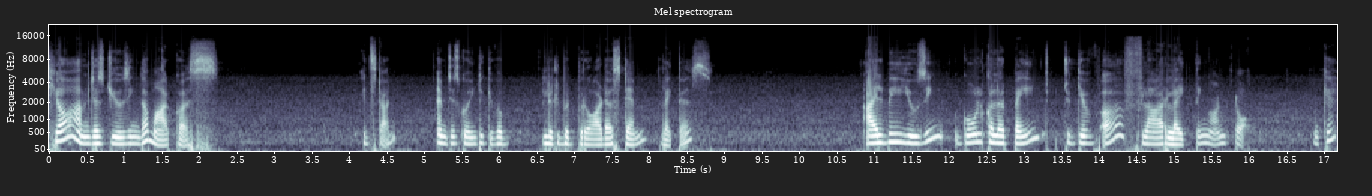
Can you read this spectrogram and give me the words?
Here I'm just using the markers. It's done. I'm just going to give a little bit broader stem like this. I'll be using gold color paint to give a flower like thing on top. Okay?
